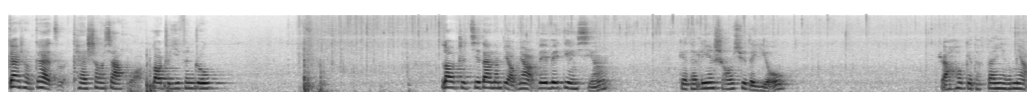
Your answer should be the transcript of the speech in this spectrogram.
盖上盖子，开上下火烙制一分钟。烙至鸡蛋的表面微微定型，给它淋少许的油，然后给它翻一个面。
